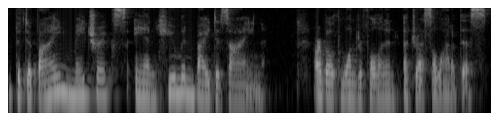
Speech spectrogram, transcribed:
The Divine Matrix and Human by Design, are both wonderful and address a lot of this.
